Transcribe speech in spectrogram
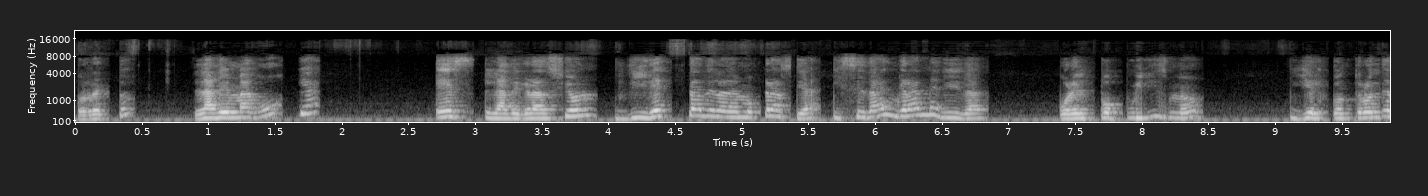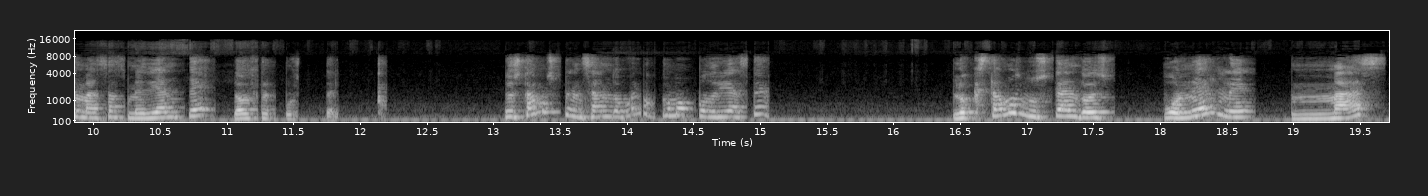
¿Correcto? La demagogia es la degradación directa de la democracia y se da en gran medida por el populismo y el control de masas mediante los recursos del Entonces estamos pensando, bueno, ¿cómo podría ser? Lo que estamos buscando es ponerle más,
